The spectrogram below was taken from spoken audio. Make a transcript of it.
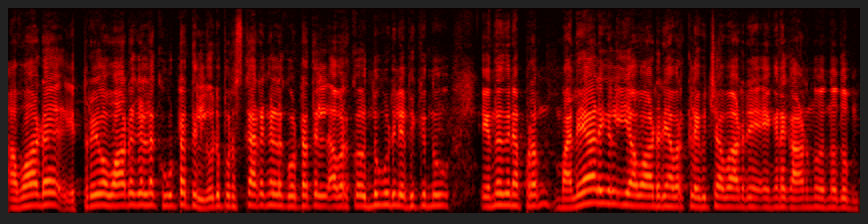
അവാർഡ് എത്രയോ അവാർഡുകളുടെ കൂട്ടത്തിൽ ഒരു പുരസ്കാരങ്ങളുടെ കൂട്ടത്തിൽ അവർക്ക് ഒന്നുകൂടി ലഭിക്കുന്നു എന്നതിനപ്പുറം മലയാളികൾ ഈ അവാർഡിനെ അവർക്ക് ലഭിച്ച അവാർഡിനെ എങ്ങനെ കാണുന്നു എന്നതും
